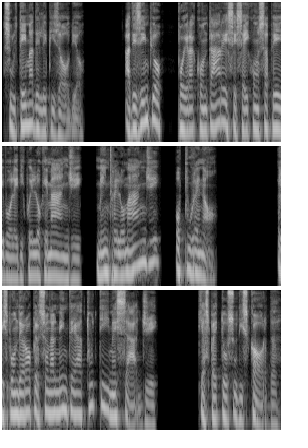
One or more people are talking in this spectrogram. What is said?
sul tema dell'episodio. Ad esempio, puoi raccontare se sei consapevole di quello che mangi mentre lo mangi oppure no. Risponderò personalmente a tutti i messaggi. Ti aspetto su Discord.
